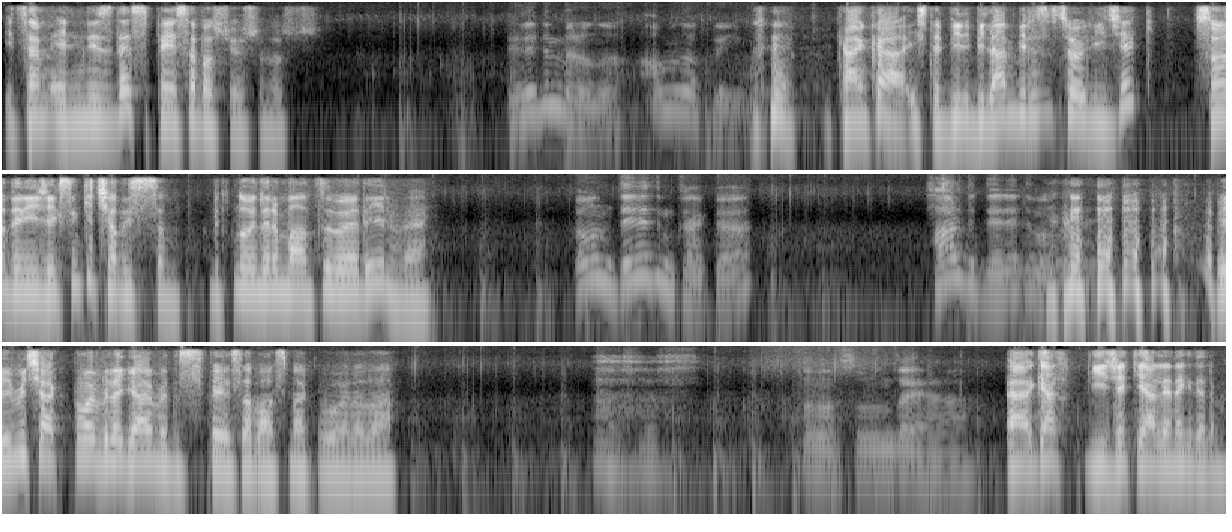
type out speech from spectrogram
item elinizde space'e basıyorsunuz. Denedim ben onu. Amına koyayım. Kanka işte bil- bilen birisi söyleyecek. Sonra deneyeceksin ki çalışsın. Bütün oyunların mantığı böyle değil mi? ben onu denedim kanka. Harbi denedim ama. yani. Benim hiç aklıma bile gelmedi space'e basmak bu arada. Ah, ah. tamam sonunda ya. Ee, gel yiyecek yerlerine gidelim.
